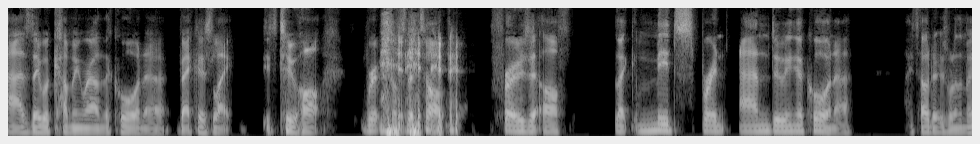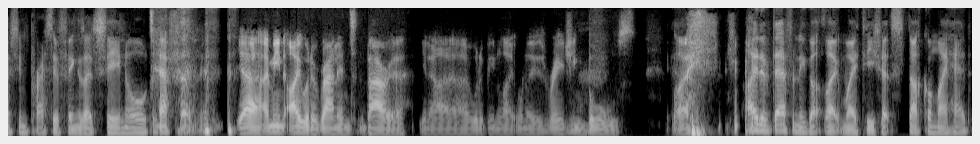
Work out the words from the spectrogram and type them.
as they were coming around the corner, Becca's like, "It's too hot," rips off the top, throws it off like mid sprint and doing a corner. I thought it was one of the most impressive things I'd seen all. Definitely. yeah. I mean, I would have ran into the barrier. You know, I, I would have been like one of those raging bulls. Like, I'd have definitely got like my t-shirt stuck on my head.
